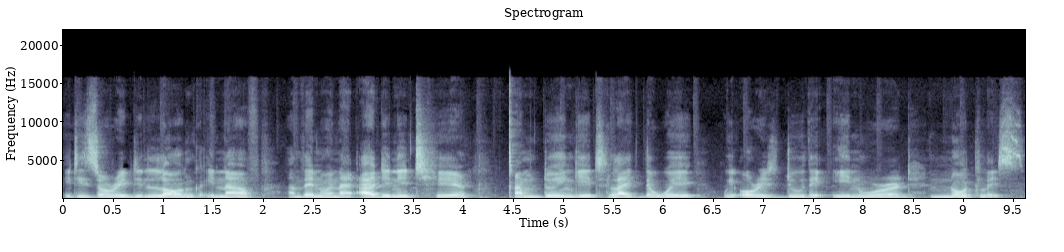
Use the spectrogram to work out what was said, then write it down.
It is already long enough and then when i add in it here i'm doing it like the way we always do the inward knotless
